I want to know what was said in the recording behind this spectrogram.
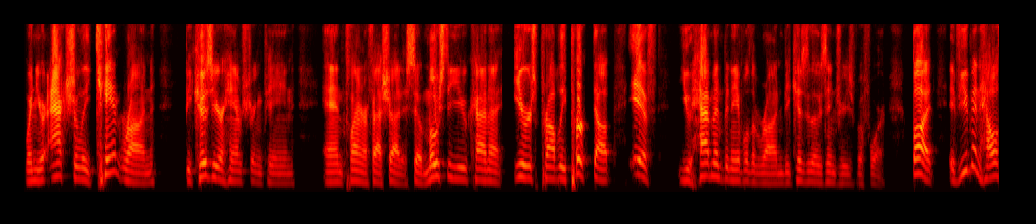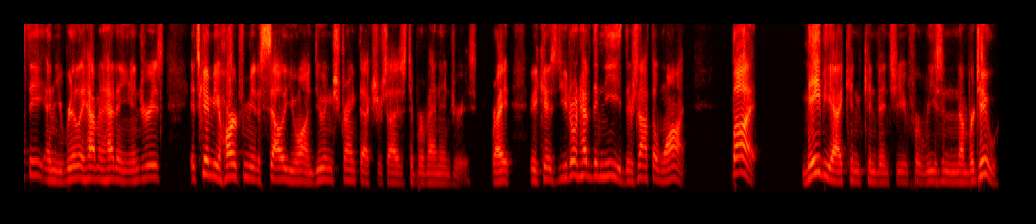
when you actually can't run because of your hamstring pain and plantar fasciitis. So most of you kind of ears probably perked up if you haven't been able to run because of those injuries before. But if you've been healthy and you really haven't had any injuries, it's going to be hard for me to sell you on doing strength exercises to prevent injuries, right? Because you don't have the need, there's not the want. But maybe I can convince you for reason number two,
